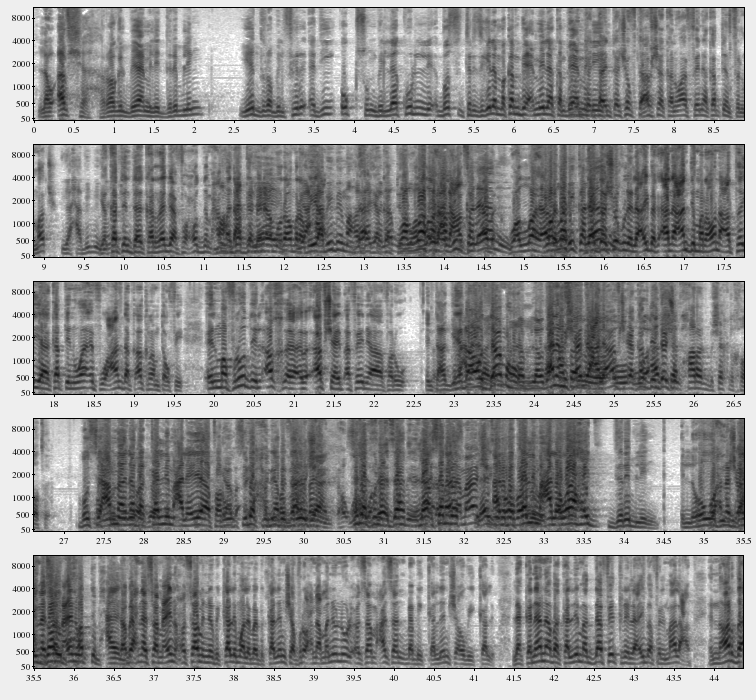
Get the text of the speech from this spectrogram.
لو قفشة راجل بيعمل الدريبلينج يضرب الفرقة دي أقسم بالله كل بص تريزيجيه لما كان بيعملها كان بيعمل أنت إيه؟ أنت شفت قفشة كان واقف فين يا كابتن في الماتش؟ يا حبيبي يا ماشي. كابتن ده كان راجع في حضن محمد عبد المنعم. ورام يا ربيع حبيبي ما هو ده يا كلام. كابتن والله العظيم كلامه. والله والله أبدا. ده, كلامه. ده شغل لعيبه أنا عندي مروان عطية. يا كابتن واقف وعندك أكرم توفيق. المفروض الأخ قفشة يبقى فين يا فاروق؟ أنت هتجيب يبقى على- قدامهم. أنا مش هاجي على قفشة. يا كابتن ده اتحرك بشكل خاطئ. بص يا عم أنا بتكلم على إيه يا فاروق؟ سيبك من أبو الدهب يعني سيبك من. الدهب لا استنى أنا بس. أنا بتكلم على. واحد دريبلينج اللي هو إحنا سامعينه؟ بحاله. طب إحنا سامعين حسام إنه بيتكلم ولا ما بيتكلمش يا فاروق؟ إحنا عمالين نقول حسام حسن ما بيتكلمش أو بيتكلم. لكن أنا بكلمك ده فكر لعيبة في الملعب. النهارده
